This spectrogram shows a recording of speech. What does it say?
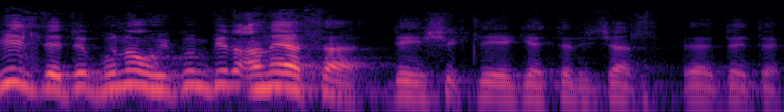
Biz dedi buna uygun bir anayasa değişikliği getireceğiz e, dedi.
